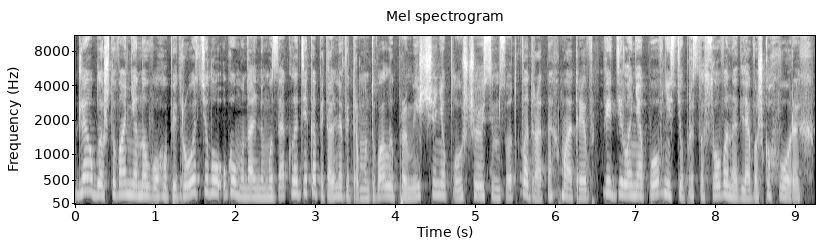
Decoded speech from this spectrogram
Для облаштування нового підрозділу у комунальному закладі капітально відремонтували приміщення площею 700 квадратних метрів. Відділення повністю пристосоване для важкохворих.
